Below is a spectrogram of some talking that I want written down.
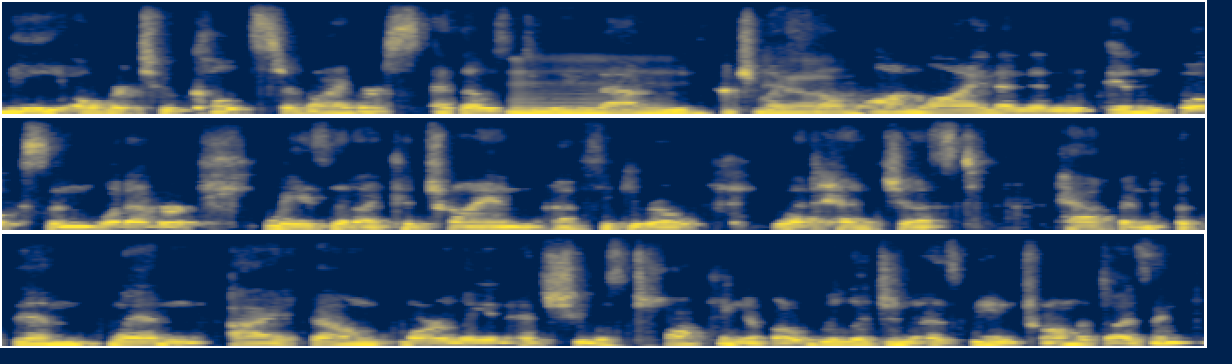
me over to cult survivors as I was doing that Mm, research yeah. myself online and in, in books and whatever ways that I could try and uh, figure out what had just happened. But then when I found Marlene and she was talking about religion as being traumatizing,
